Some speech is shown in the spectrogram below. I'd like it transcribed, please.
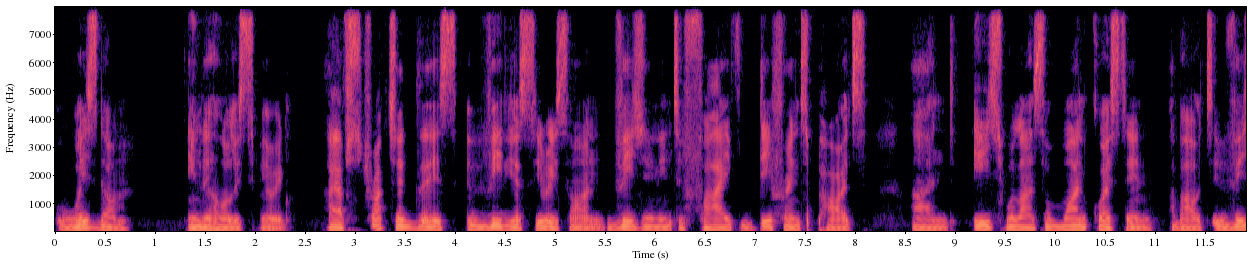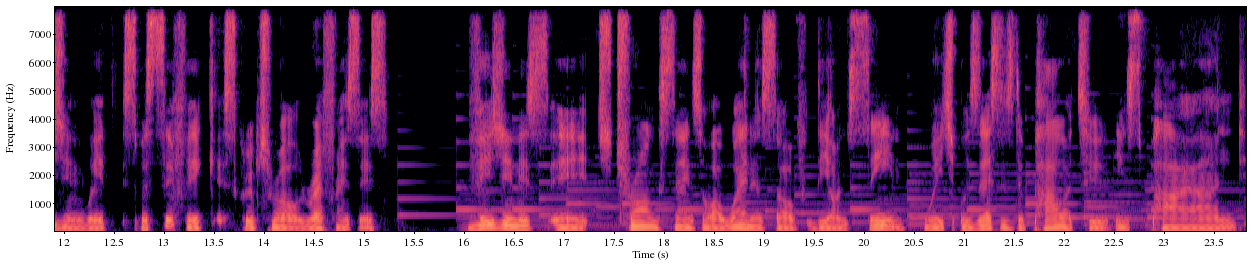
wisdom in the Holy Spirit. I have structured this video series on vision into five different parts and each will answer one question about vision with specific scriptural references. Vision is a strong sense or awareness of the unseen, which possesses the power to inspire and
